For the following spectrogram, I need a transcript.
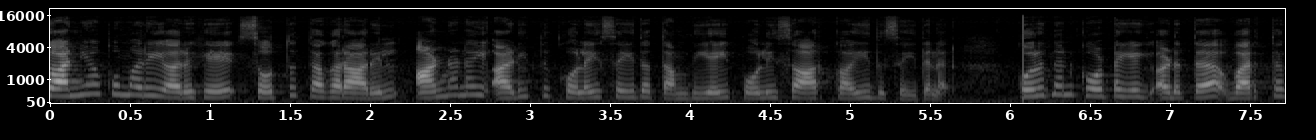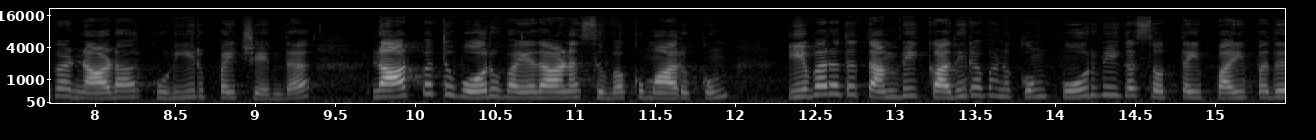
கன்னியாகுமரி அருகே சொத்து தகராறில் அண்ணனை அடித்து கொலை செய்த தம்பியை போலீசார் கைது செய்தனர். குருந்தன்கோட்டையை அடுத்த வர்த்தக நாடார் குடியிருப்பைச் சேர்ந்த நாற்பத்தி ஓரு வயதான சிவகுமாருக்கும் இவரது தம்பி கதிரவனுக்கும் பூர்வீக சொத்தை பறிப்பது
